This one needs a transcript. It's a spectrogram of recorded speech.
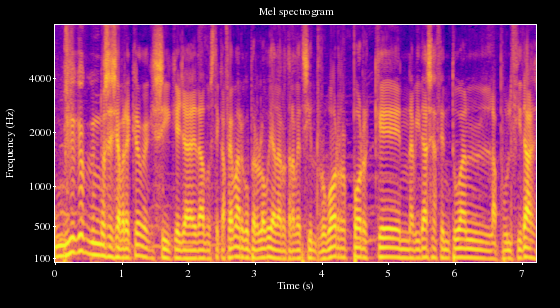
No sé si habré, creo que sí que ya he dado este café amargo, pero lo voy a dar otra vez sin rubor porque en Navidad se acentúan la publicidad,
